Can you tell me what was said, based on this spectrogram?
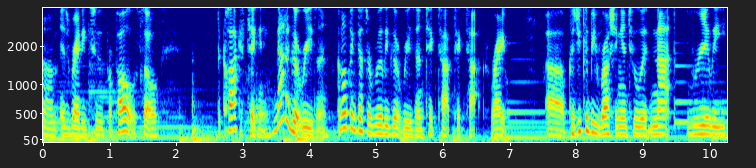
um, is ready to propose. So the clock is ticking. Not a good reason. I don't think that's a really good reason. Tick tock, tick tock, right? Because uh, you could be rushing into it, not really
